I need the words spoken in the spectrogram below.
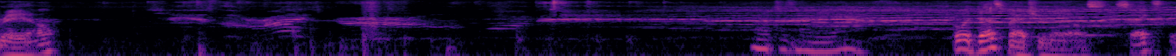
Rail. Matches my nail. Oh, it does match your nails. Sexy.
